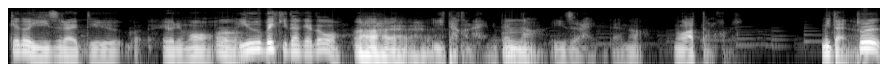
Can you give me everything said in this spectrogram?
けど言いづらいっていうよりも、うん。言うべきだけど言いたくないみたいな、うん。言いづらいみたいなのがあったのかもしれないみたいな。それ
